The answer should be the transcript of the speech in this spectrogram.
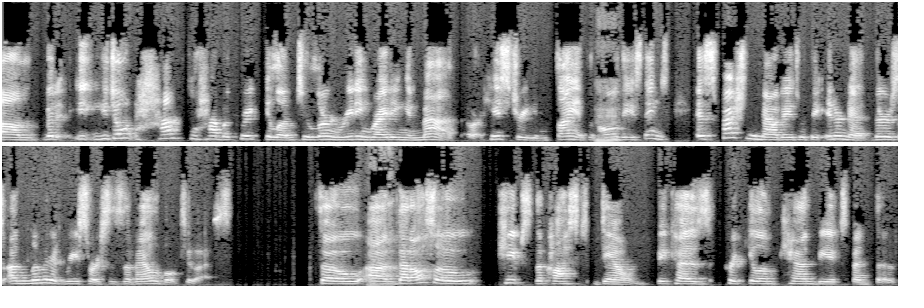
Um, but you don't have to have a curriculum to learn reading, writing, and math, or history and science, and mm-hmm. all these things. Especially nowadays with the internet, there's unlimited resources available to us. So um, that also keeps the cost down because curriculum can be expensive.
